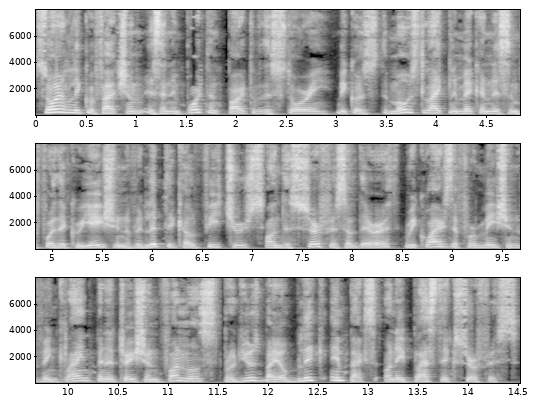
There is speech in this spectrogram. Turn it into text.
Soil liquefaction is an important part of the story because the most likely mechanism for the creation of elliptical features on the surface of the Earth requires the formation of inclined penetration funnels produced by oblique impacts on a plastic surface.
